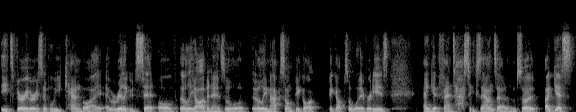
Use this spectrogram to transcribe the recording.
it's very very simple. You can buy a really good set of early ibanez or early maxon pickup pickups or whatever it is and get fantastic sounds out of them. So i guess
